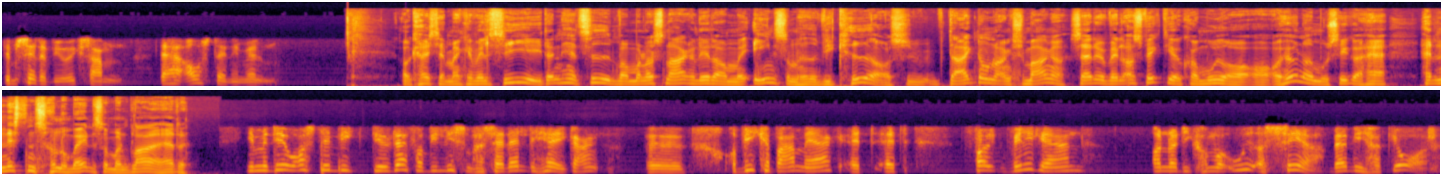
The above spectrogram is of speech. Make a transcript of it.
Dem sætter vi jo ikke sammen. Der er afstand imellem. Og Christian, man kan vel sige, at i den her tid, hvor man også snakker lidt om ensomhed, vi keder os, der er ikke nogen arrangementer, så er det jo vel også vigtigt at komme ud og, og, og høre noget musik og have, have det næsten så normalt, som man plejer at have det. Jamen det er jo også det, vi, det er jo derfor, vi ligesom har sat alt det her i gang. Øh, og vi kan bare mærke, at, at folk vil gerne, og når de kommer ud og ser, hvad vi har gjort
